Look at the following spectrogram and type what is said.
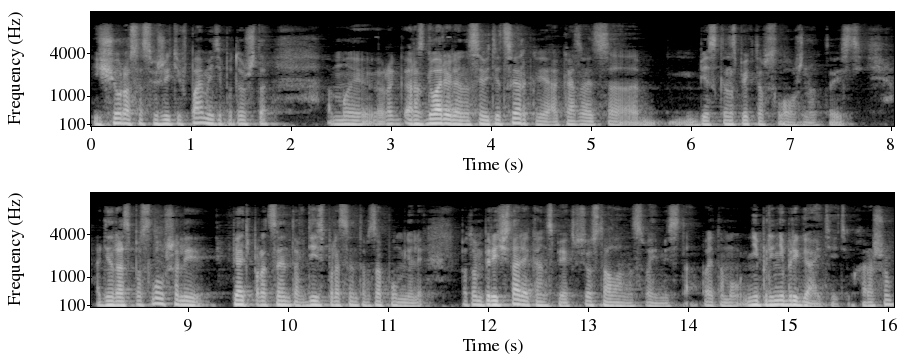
еще раз освежите в памяти, потому что мы разговаривали на совете церкви, оказывается, без конспектов сложно. То есть один раз послушали, 5%, 10% запомнили, потом перечитали конспект, все стало на свои места. Поэтому не пренебрегайте этим, хорошо?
